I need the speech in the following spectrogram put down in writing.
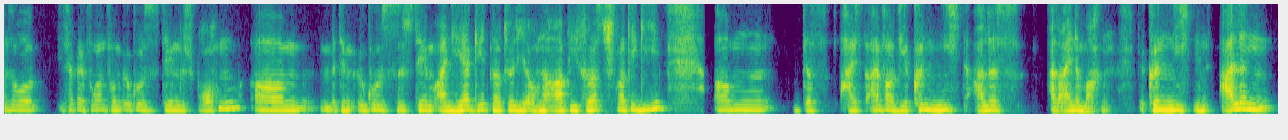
Also ich habe ja vorhin vom Ökosystem gesprochen. Ähm, mit dem Ökosystem einhergeht natürlich auch eine API-First-Strategie. Ähm, das heißt einfach, wir können nicht alles alleine machen. Wir können nicht in allen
